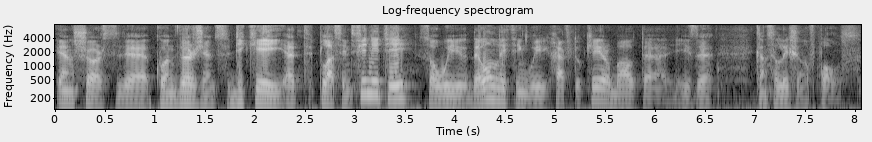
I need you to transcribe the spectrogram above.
ensures the convergence decay at plus infinity. So we the only thing we have to care about uh, is the cancellation of poles.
